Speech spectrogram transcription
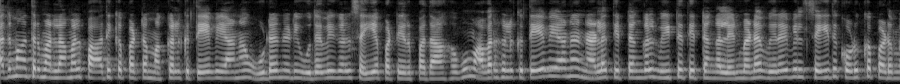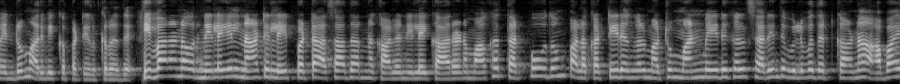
அது மாத்திரமல்லாமல் பாதிக்கப்பட்ட மக்களுக்கு தேவையான உடனடி உதவிகள் செய்யப்பட்டிருப்பதாகவும் அவர்களுக்கு தேவையான நலத்திட்டங்கள் வீட்டு திட்டங்கள் என்பன விரைவில் செய்து கொடுக்கப்படும் என்றும் அறிவிக்கப்பட்டிருக்கிறது. இவ்வாறான ஒரு நிலையில் நாட்டில் ஏற்பட்ட அசாதாரண காலநிலை காரணமாக தற்போதும் பல கட்டிடங்கள் மற்றும் மண்மேடுகள் சரிந்து விழுவதற்கான அபாய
